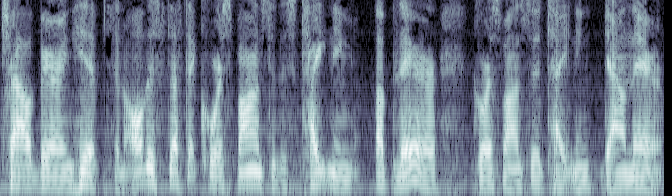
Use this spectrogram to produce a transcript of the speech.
childbearing hips and all this stuff that corresponds to this tightening up there corresponds to a tightening down there.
